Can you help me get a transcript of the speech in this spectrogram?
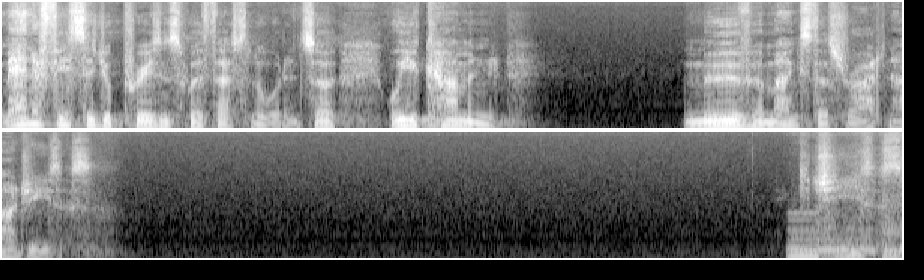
Manifested your presence with us, Lord. And so, will you come and move amongst us right now, Jesus? Thank you, Jesus.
